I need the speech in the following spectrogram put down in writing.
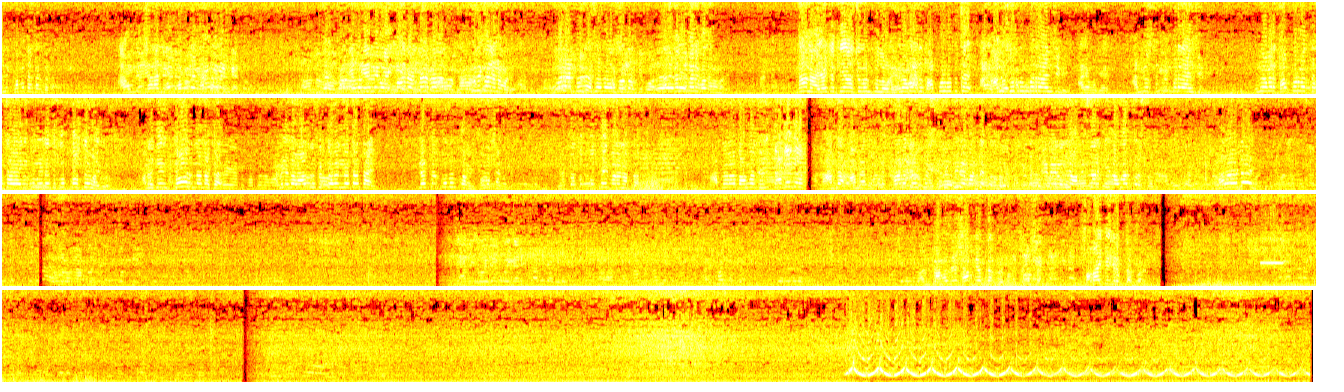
লীগ ক্ষমতায় থাকবে না। আওয়ামী লীগ সারা জীবন ক্ষমতায় থাকবে না। গুলি না না এটা কে আচরণ করল থাপ্পড় মারতে চাই আমি সুপ্রিম কোর্টের আইনজীবী আমিও সুপ্রিম কোর্টের আইনজীবী উনি আমার থাপ্পড় মারতে চাই এরকম এটা তো খুব কষ্ট লাগল আমরা কি চোর না ডাকাত আমি এটা রাজনৈতিক দলের নেতা তাই গ্রেপ্তার কখন করেন সমস্যা নেই গ্রেপ্তার তো করতেই পারেন আপনারা আপনারা কাকে আমরা তো খারাপ করছি কি ব্যবহার করেছেন আরে ওটাই। বাংলাদেশে সব গ্রেপ্তার নেই। সবাইকে গ্রেপ্তার করেন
